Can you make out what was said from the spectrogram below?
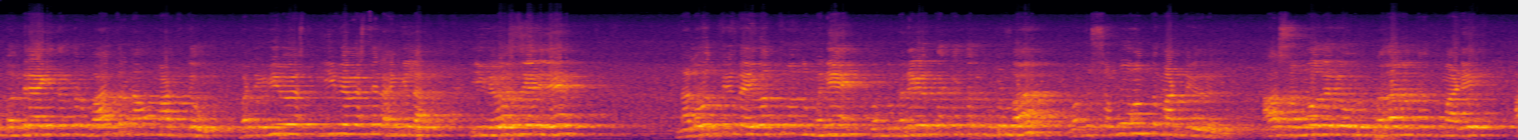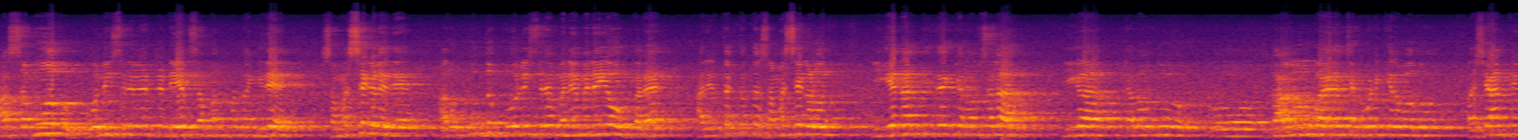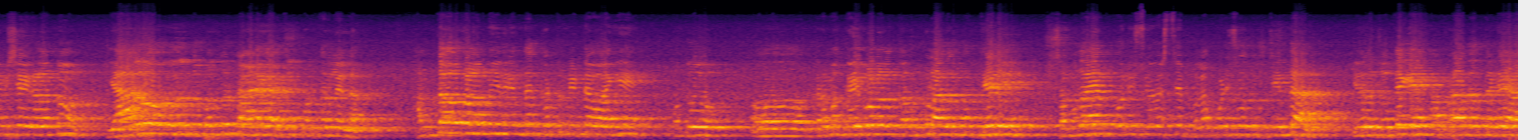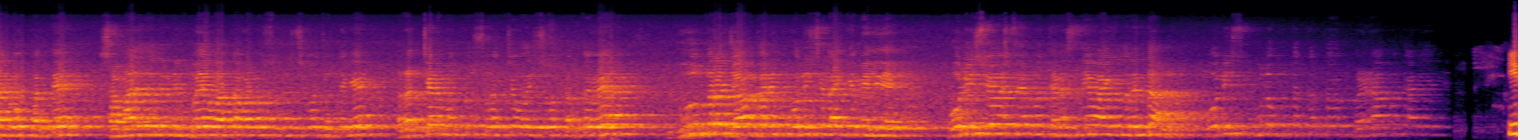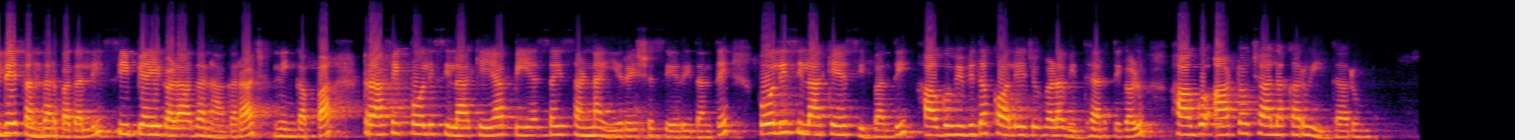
ತೊಂದರೆ ಆಗಿದೆ ಅಂದ್ರೆ ಮಾತ್ರ ನಾವು ಮಾಡ್ತಿದ್ದೆವು. ಬಟ್ ಈ ವ್ಯವಸ್ಥೆ, ಈ ವ್ಯವಸ್ಥೆಯಲ್ಲಿ ಹಂಗಿಲ್ಲ. ಈ ವ್ಯವಸ್ಥೆಯಲ್ಲಿ ನಲವತ್ತರಿಂದ ಐವತ್ತು ಒಂದು ಮನೆ, ಒಂದು ಮನೆಗಿರ್ತಕ್ಕಂಥ ಕುಟುಂಬ ಒಂದು ಸಮೂಹ ಅಂತ ಮಾಡ್ತೀವಿ ಇದರಲ್ಲಿ. ಆ ಸಮೂಹದಲ್ಲಿ ಒಬ್ಬರು ಪ್ರಧಾನ ಅಂತ ಮಾಡಿ, ಆ ಸಮೂಹದ ಪೊಲೀಸ್ ರಿಲೇಟೆಡ್ ಏನು ಸಂಬಂಧಪಟ್ಟಂಗಿದೆ, ಸಮಸ್ಯೆಗಳಿದೆ, ಅದು ಖುದ್ದು ಪೊಲೀಸರೇ ಮನೆ ಮನೆಗೆ ಹೋಗ್ತಾರೆ. ಅಲ್ಲಿರ್ತಕ್ಕಂಥ ಸಮಸ್ಯೆಗಳು ಈಗ ಏನಾಗ್ತಿದೆ ಕೆಲವೊಂದು ಸಲ ಈಗ ಕೆಲವೊಂದು ಕಾನೂನು ಬಾಹಿರ ಚಟುವಟಿಕೆ ಇರ್ಬೋದು, ಅಶಾಂತಿ ವಿಷಯಗಳನ್ನು ಯಾರೋ ಒಬ್ಬರದ್ದು ಬಂದು ಠಾಣೆಗೆ ಅರ್ಜಿ ಕೊಡ್ತಿರಲಿಲ್ಲ. ಅಂಥವುಗಳನ್ನು ಇದರಿಂದ ಕಟ್ಟುನಿಟ್ಟವಾಗಿ ಒಂದು ಕ್ರಮ ಕೈಗೊಳ್ಳಲು ಅನುಕೂಲ ಆಗುತ್ತೆ ಅಂತೇಳಿ ಸಮುದಾಯ ಪೊಲೀಸ್ ವ್ಯವಸ್ಥೆ ಬಲಪಡಿಸುವ ದೃಷ್ಟಿಯಿಂದ ಇದರ ಜೊತೆಗೆ ಅಪರಾಧ ತಡೆ ಹಾಗೂ ಪತ್ತೆ, ಸಮಾಜದಲ್ಲಿ ನಿರ್ಭಯ ವಾತಾವರಣ ಸೃಷ್ಟಿಸುವ ಜೊತೆಗೆ ರಕ್ಷಣೆ ಮತ್ತು ಸುರಕ್ಷೆ ವಹಿಸುವ ಕರ್ತವ್ಯ ಗುರುತರ ಜವಾಬ್ದಾರಿ ಪೊಲೀಸ್ ಇಲಾಖೆ ಮೇಲಿದೆ. ಪೊಲೀಸ್ ಇದೇ ಸಂದರ್ಭದಲ್ಲಿ ಸಿಪಿಐಗಳಾದ ನಾಗರಾಜ್, ನಿಂಗಪ್ಪ, ಟ್ರಾಫಿಕ್ ಪೊಲೀಸ್ ಇಲಾಖೆಯ ಪಿಎಸ್ಐ ಸಣ್ಣ ಈರೇಶ ಸೇರಿದಂತೆ ಪೊಲೀಸ್ ಇಲಾಖೆಯ ಸಿಬ್ಬಂದಿ ಹಾಗೂ ವಿವಿಧ ಕಾಲೇಜುಗಳ ವಿದ್ಯಾರ್ಥಿಗಳು ಹಾಗೂ ಆಟೋ ಚಾಲಕರು ಇದ್ದರು.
